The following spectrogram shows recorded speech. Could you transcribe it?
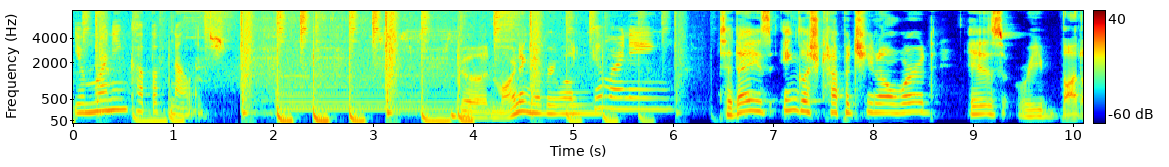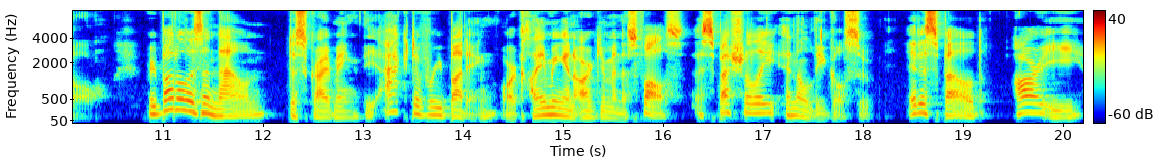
your morning cup of knowledge. Good morning, everyone. Good morning. Today's English cappuccino word is rebuttal. Rebuttal is a noun describing the act of rebutting or claiming an argument is false, especially in a legal suit. It is spelled R E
